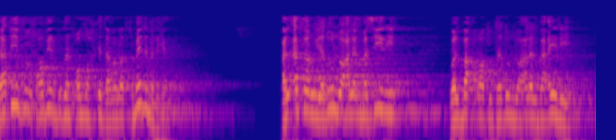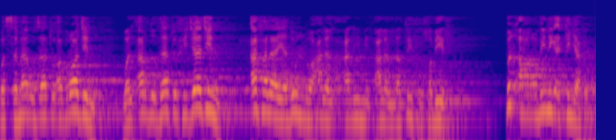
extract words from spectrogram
latiful xobir bo'lgan ollohga dalolat qilmaydimi degan الأثر يدل على المسير والبعرة تدل على البعير والسماء ذات أبراج والأرض ذات فجاج أفلا يدل على العليم على اللطيف الخبير bir arobiyning aytgan gapi bu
